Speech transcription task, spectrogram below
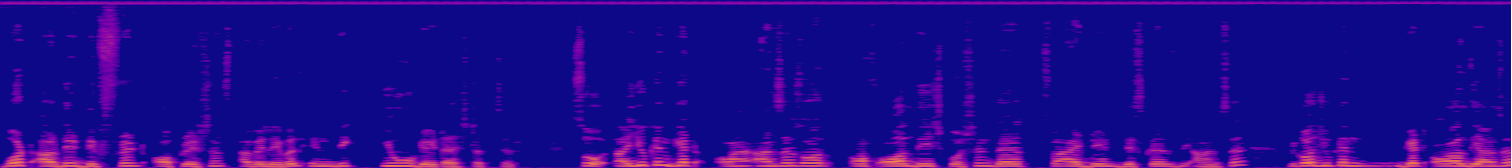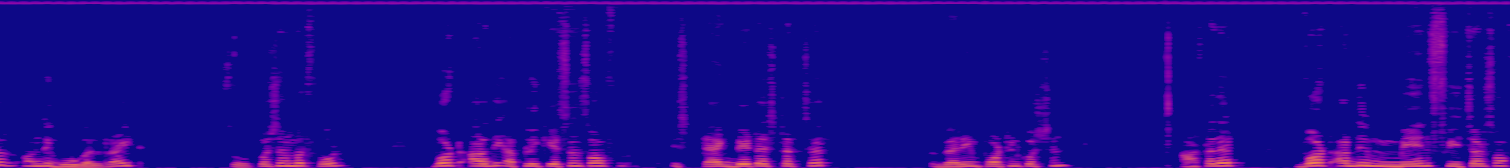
what are the different operations available in the queue data structure? So uh, you can get answers or of all these questions. That's why i didn't discuss the answer. Because you can get all the answers on the google right? So question number four. What are the applications of stack data structure? Very important question. After that what are the main features of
